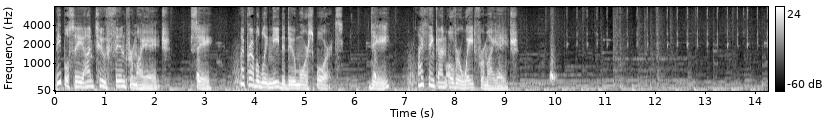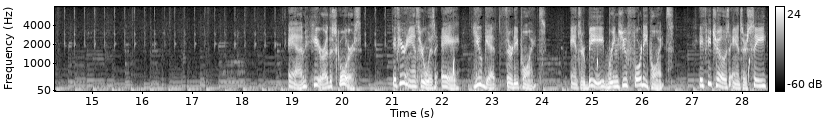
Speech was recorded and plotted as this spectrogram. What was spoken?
People say I'm too thin for my age. C. I probably need to do more sports. D. I think I'm overweight for my age. And here are the scores. If your answer was A, you get 30 points. Answer B brings you 40 points. If you chose answer C,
